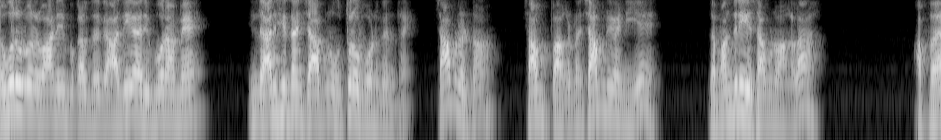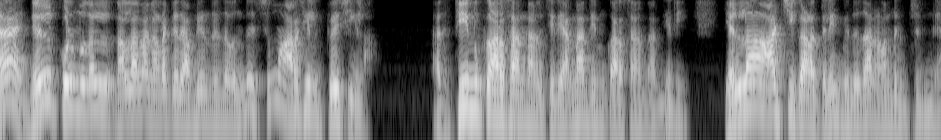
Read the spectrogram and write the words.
நுகர்பொருள் வாணிப காலத்துக்கு அதிகாரி பூராமே இந்த அரிசி தான் சாப்பிடணும் உத்தரவு போடுங்கன்றேன். சாப்பிடட்டும். சாப்பிட்டு பார்க்கட்டும். சாப்பிடுவேன் நீயே இல்லை மந்திரிகை சாப்பிடுவாங்களா? அப்போ நெல் கொள்முதல் நல்லா தான் நடக்குது அப்படின்றத வந்து சும்மா அரசியல் பேசிக்கலாம். அது திமுக அரசாக இருந்தாலும் சரி அண்ணா திமுக அரசாக இருந்தாலும் சரி எல்லா ஆட்சி காலத்திலையும் இதுதான் நடந்துக்கிட்டு இருக்குங்க.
